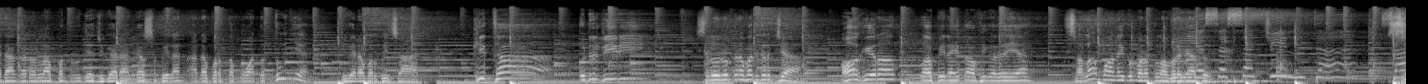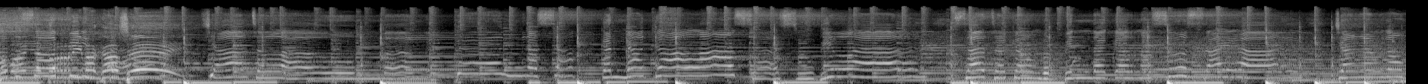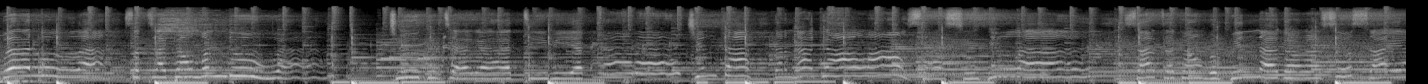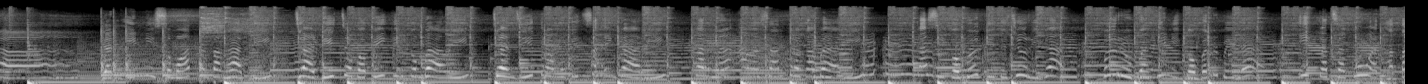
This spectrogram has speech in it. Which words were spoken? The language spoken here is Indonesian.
ada angka 8 tentunya juga ada angka 9 ada pertemuan tentunya juga ada perpisahan kita undur diri seluruh kerabat kerja. Akhiran wabillahi taufiq ya assalamualaikum warahmatullahi wabarakatuh. Semuanya terima kasih. Pindahkanlah susah ya Dan ini semua tentang hati. Jadi coba pikir kembali. Janji tak mungkin saya ingkari Karena alasan terkabari. Kasih kau begitu curiga. Berubah kini kau berbeda. Ikat sekuat hati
